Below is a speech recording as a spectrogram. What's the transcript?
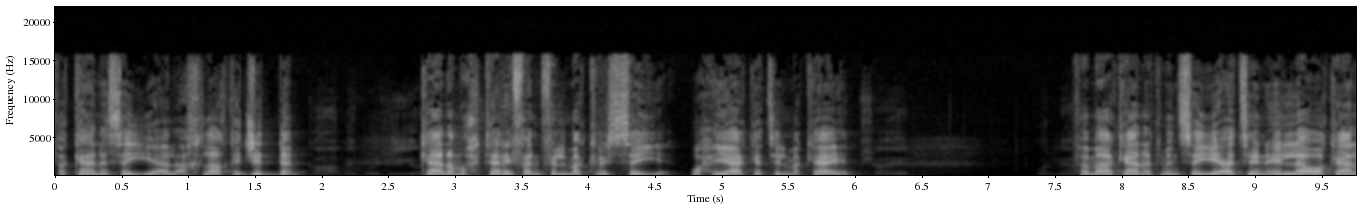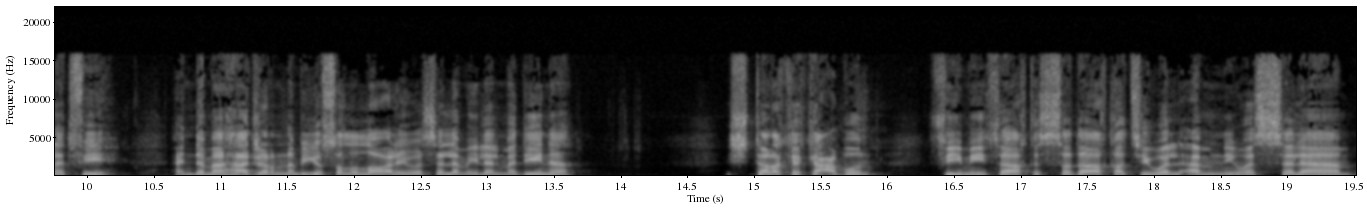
فكان سيء الأخلاق جدا. كان محترفا في المكر السيء وحياكة المكايد فما كانت من سيئة إلا وكانت فيه. عندما هاجر النبي صلى الله عليه وسلم إلى المدينة اشترك كعب في ميثاق الصداقة والأمن والسلام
